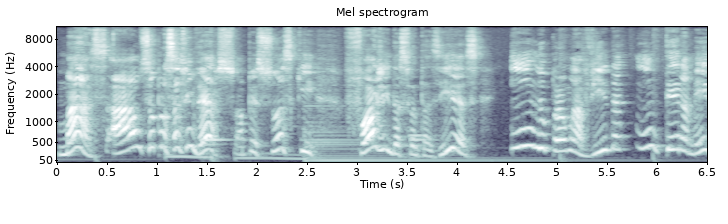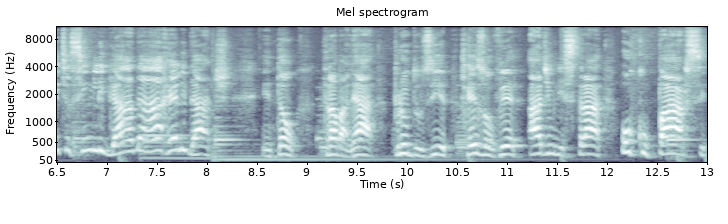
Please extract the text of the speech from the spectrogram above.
Mas há o seu processo inverso. Há pessoas que fogem das fantasias indo para uma vida inteiramente assim ligada à realidade. Então, trabalhar, produzir, resolver, administrar, ocupar-se,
